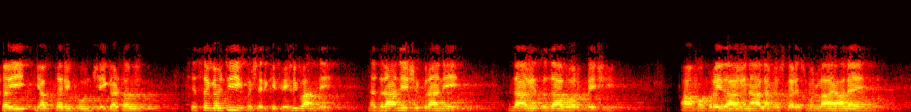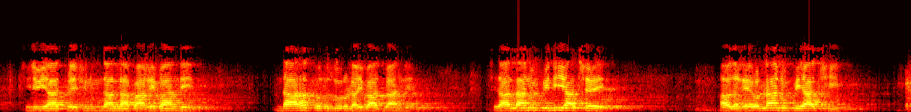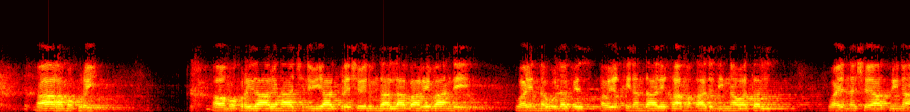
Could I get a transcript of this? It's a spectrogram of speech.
کوي یک طرفون چې ګټل چې سګټي په شرک فعلی باندې نظرانه شکرانه لاغه سزا ور کړی شي او مفریدا غنا لم یذکر اسم الله علیه چې یاد کړی شنو د الله پاغي باندې دارت و نزور العباد باندې چې دا الله نوم په نیات شوی او د غیر الله نوم په یاد شي هغه مخری او مخری دا غنا چې نو یاد پر شوی نوم د الله باغې باندې و انه لفظ او یقینا دار خامخاد دین وتل و ان شیاطینا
